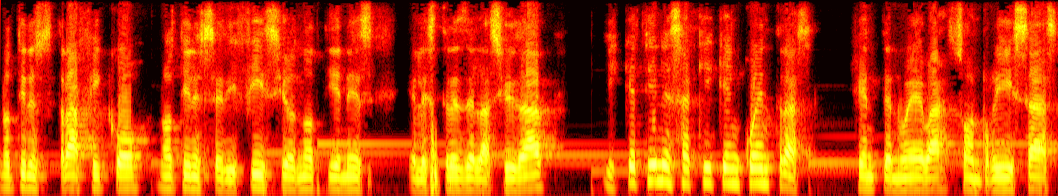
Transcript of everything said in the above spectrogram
No tienes tráfico, no tienes edificios, no tienes el estrés de la ciudad. ¿Y qué tienes aquí que encuentras? Gente nueva, sonrisas,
